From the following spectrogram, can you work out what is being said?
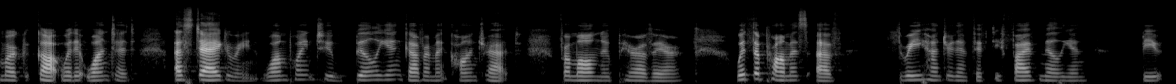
Merck got what it wanted a staggering 1.2 billion government contract from all molnupiravir with the promise of 355 million be,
